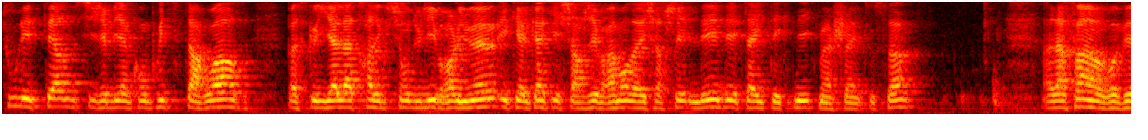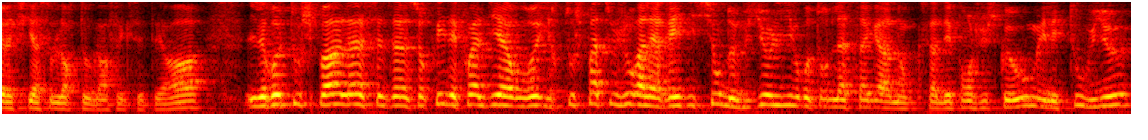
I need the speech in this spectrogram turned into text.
tous les termes, si j'ai bien compris, de Star Wars, parce qu'il y a la traduction du livre en lui-même et quelqu'un qui est chargé vraiment d'aller chercher les détails techniques, machin et tout ça. À la fin, revérification de l'orthographe, etc. Il retouche pas, là, c'est un surpris, des fois elle dit, euh, il retouche pas toujours à la réédition de vieux livres autour de la saga, donc ça dépend jusqu'où, mais les tout vieux,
